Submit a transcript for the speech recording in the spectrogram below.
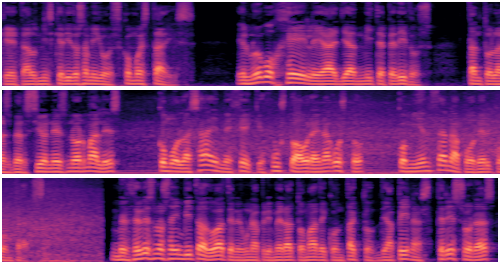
¿Qué tal mis queridos amigos? ¿Cómo estáis? El nuevo GLA ya admite pedidos, tanto las versiones normales como las AMG que justo ahora en agosto comienzan a poder comprarse. Mercedes nos ha invitado a tener una primera toma de contacto de apenas tres horas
